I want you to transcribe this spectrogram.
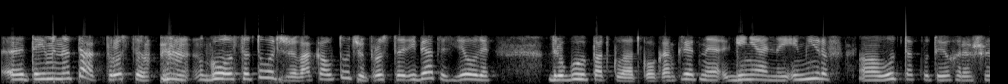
Это именно так. Просто голос-то тот же, вокал тот же. Просто ребята сделали другую подкладку. А конкретно гениальный Эмиров а, вот так вот ее хорошо,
